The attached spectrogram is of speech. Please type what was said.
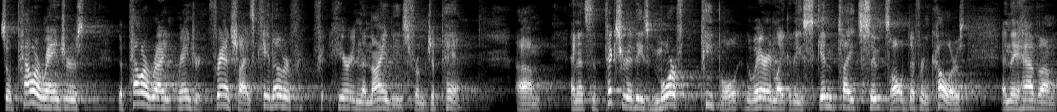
So Power Rangers, the Power Ranger franchise came over here in the 90s from Japan. Um, and it's a picture of these morphed people wearing like these skin tight suits, all different colors, and they have um,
